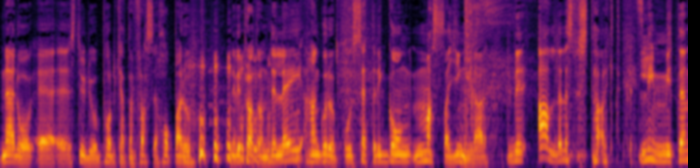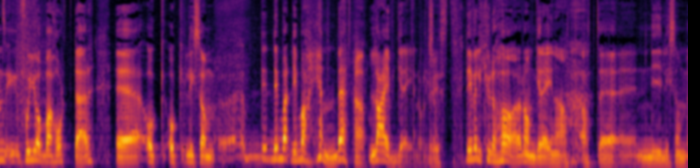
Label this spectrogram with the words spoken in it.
när då eh, studiopodcasten Frasse hoppar upp när vi pratar om delay, han går upp och sätter igång massa jinglar Det blir alldeles för starkt. Limiten får jobba hårt där. Eh, och, och liksom, eh, det, det, bara, det bara hände. Ja. Live-grejen då. Liksom. Visst. Det är väldigt kul att höra de grejerna, att, att eh, ni liksom,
